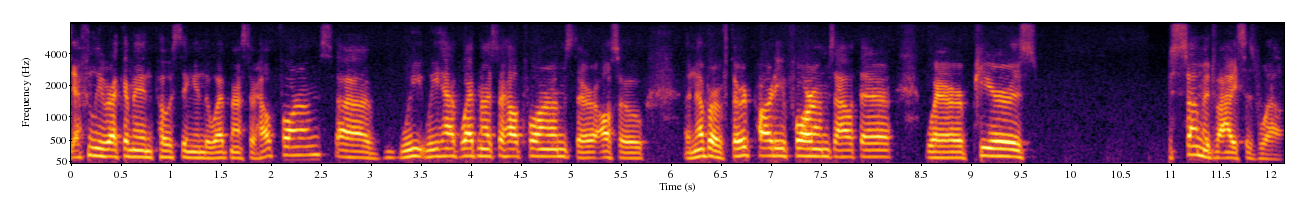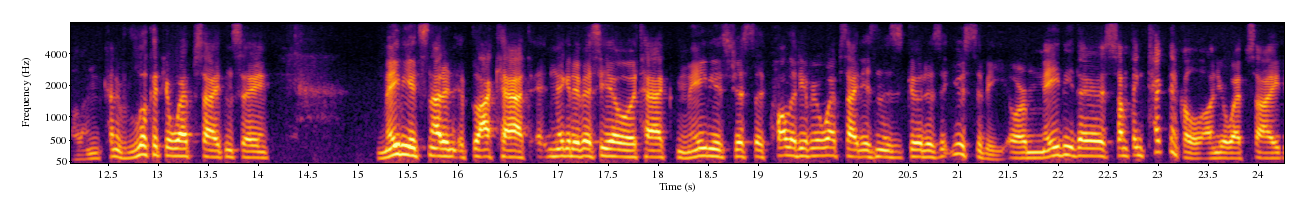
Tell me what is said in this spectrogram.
definitely recommend posting in the Webmaster Help forums. Uh, we, we have Webmaster Help forums. There are also a number of third-party forums out there where peers some advice as well and kind of look at your website and say, Maybe it's not a black hat negative SEO attack. Maybe it's just the quality of your website isn't as good as it used to be. Or maybe there's something technical on your website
